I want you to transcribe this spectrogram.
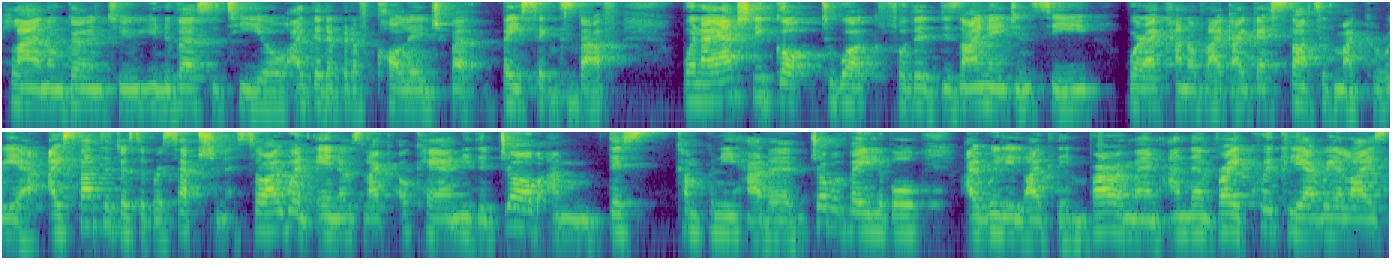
plan on going to university or I did a bit of college, but basic mm-hmm. stuff. When I actually got to work for the design agency where I kind of like, I guess, started my career, I started as a receptionist. So I went in, I was like, okay, I need a job. I'm this company had a job available. I really like the environment. And then very quickly I realized,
